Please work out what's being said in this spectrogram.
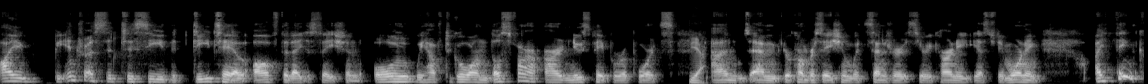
I'd be interested to see the detail of the legislation. All we have to go on thus far are newspaper reports yeah. and um, your conversation with Senator Seery Kearney yesterday morning. I think,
